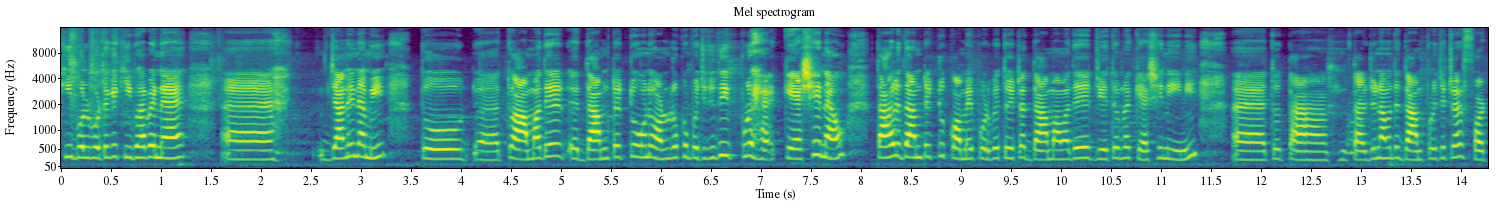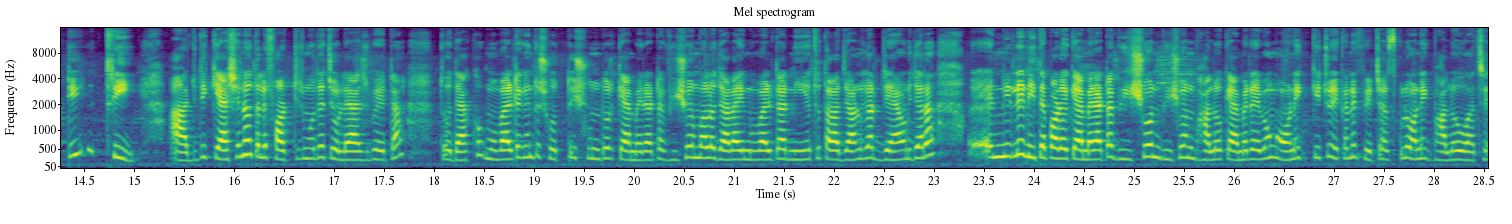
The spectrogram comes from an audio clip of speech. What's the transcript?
কি বলব ওটাকে কীভাবে নেয় আহ, জানি না আমি তো তো আমাদের দামটা একটু মানে অন্যরকম পড়ছে। যদি পুরো ক্যাশে নাও, তাহলে দামটা একটু কমে পড়বে। তো এটার দাম আমাদের, যেহেতু আমরা ক্যাশে নিইনি তো তার জন্য আমাদের দাম পড়েছে এটার ফর্টি থ্রি আর যদি ক্যাশে নাও, তাহলে ফর্টির মধ্যে চলে আসবে এটা। তো দেখো, মোবাইলটা কিন্তু সত্যিই সুন্দর ক্যামেরাটা, ভীষণ ভালো যারা এই মোবাইলটা নিয়েছো, তারা জানো, যারা জানো, যারা নিলে নিতে পারো ক্যামেরাটা। ভীষণ ভীষণ ভালো ক্যামেরা এবং অনেক কিছু এখানে ফিচার্সগুলো অনেক ভালোও আছে।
